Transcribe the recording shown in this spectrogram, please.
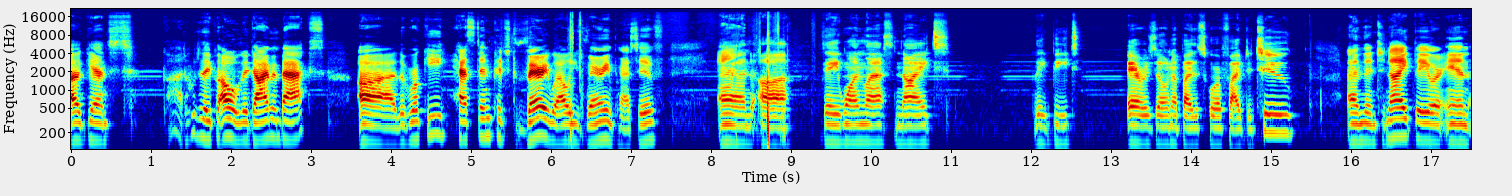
against God. Who did they? Play? Oh, the Diamondbacks. Uh, the rookie Heston pitched very well. He's very impressive, and uh, they won last night. They beat Arizona by the score of 5 to 2. And then tonight they are in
